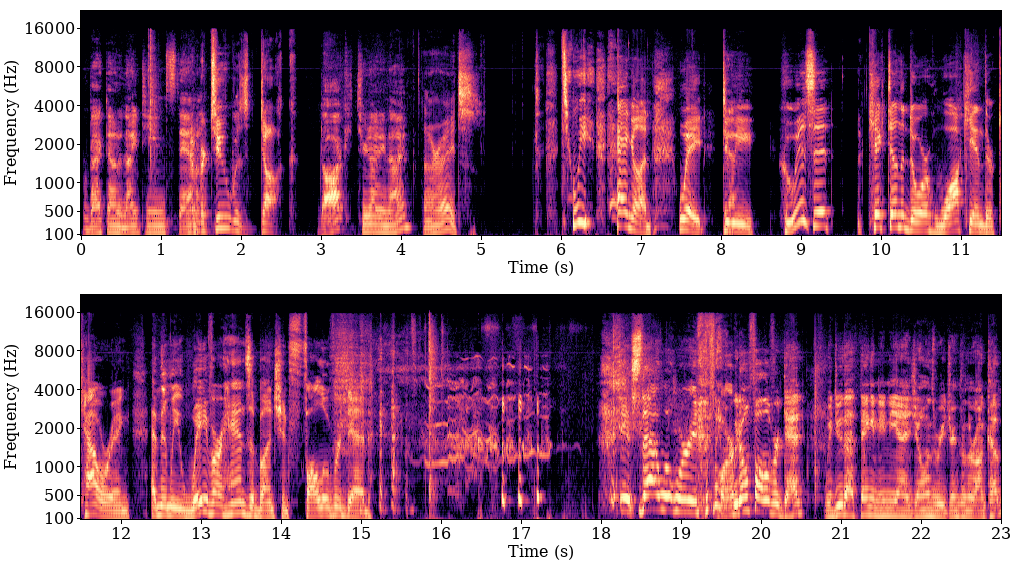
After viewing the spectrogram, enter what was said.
We're back down to 19 stamina. Number two was Doc. Doc, 299. All right. Do we hang on? Wait. Do Yeah. we? Who is it? Kick down the door, walk in. They're cowering, and then we wave our hands a bunch and fall over dead. is that what we're in for? We don't fall over dead. We do that thing in Indiana Jones where you drink from the wrong cup.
